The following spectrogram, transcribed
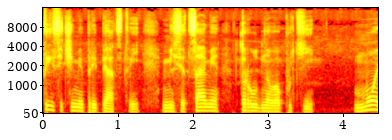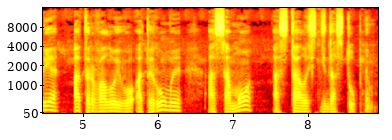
тысячами препятствий, месяцами трудного пути. Море оторвало его от Ирумы, а само осталось недоступным.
